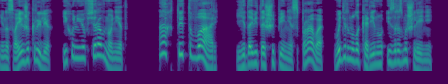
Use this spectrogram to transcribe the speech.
Не на своих же крыльях, их у нее все равно нет. «Ах ты тварь!» Ядовитое шипение справа выдернуло Карину из размышлений.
